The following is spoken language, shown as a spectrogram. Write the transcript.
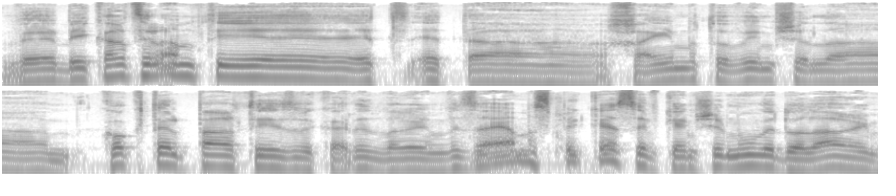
ובעיקר צילמתי אה, את, את החיים הטובים של הקוקטייל פארטיז וכאלה דברים, וזה היה מספיק כסף, כי הם שילמו בדולרים.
